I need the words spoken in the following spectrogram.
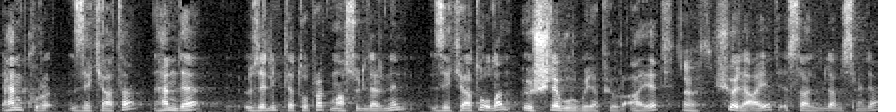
hem Kur- zekata hem de özellikle toprak mahsullerinin zekatı olan öşre vurgu yapıyor ayet. Evet. Şöyle ayet. Estaizu billah bismillah.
